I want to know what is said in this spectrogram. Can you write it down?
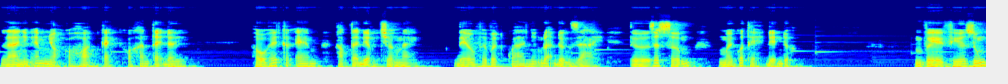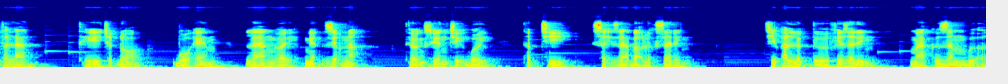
là những em nhỏ có hoàn cảnh khó khăn tại đây. Hầu hết các em học tại điểm trường này đều phải vượt qua những đoạn đường dài từ rất sớm mới có thể đến được. Về phía Dũng và Lan thì trước đó bố em là người nghiện rượu nặng thường xuyên chửi bới, thậm chí xảy ra bạo lực gia đình. Chịu áp lực từ phía gia đình mà cứ dăm bữa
